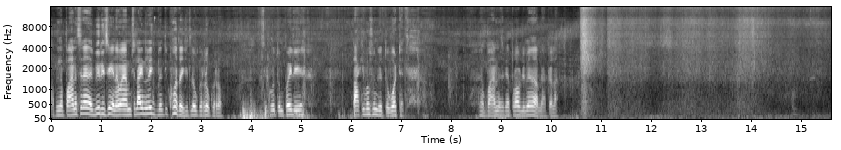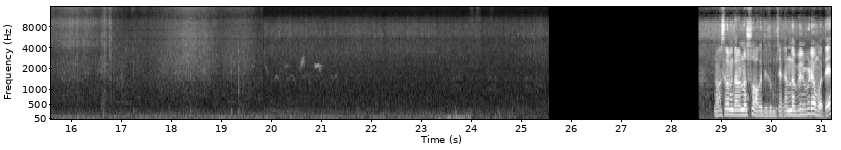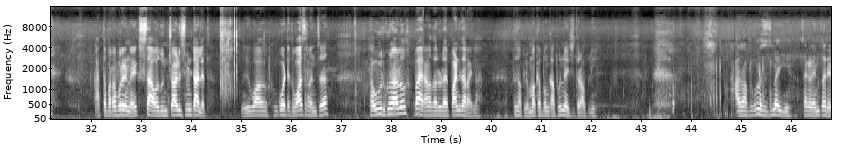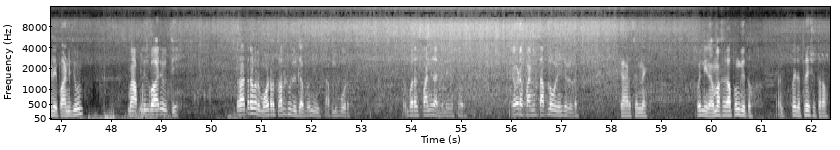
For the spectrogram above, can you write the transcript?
आपल्याला पाण्याचं नाही ना विहिरीचं आहे ना मग आमची लागली ना ती खोदायची लवकर लवकर राहू ते खोदून पहिली टाकी बसून देतो गोठ्यात. पाण्याचा काही प्रॉब्लेम येणार नाही आपल्याला. नमस्कार मित्रांनो स्वागत आहे तुमच्या एका नवीन व्हिडिओमध्ये. आता बरोबर आहे ना एक सहा वाजून चाळीस मिनटं आल्यात. म्हणजे वा गोट्यात वासरांचं. हा उरकून आलो बाहेर आणत आलो डाय पाणी धरायला. तसं आपलं मका पण कापून न्यायची तर आपली. आज आपलं कोणाचंच नाही आहे सगळ्यांनी आलेलं आहे पाणी देऊन. मग आपलीच बारी होती. रात्रभर मोटर चालू ठेवली होती आपण आपली बोर. बरंच पाणी झालेलं आहे सर एवढं पाणी तापलं होईल सगळं काय अडचण नाही. पहिली ना मका कापून घेतो. आणि पहिलं फ्रेश होतं राव.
